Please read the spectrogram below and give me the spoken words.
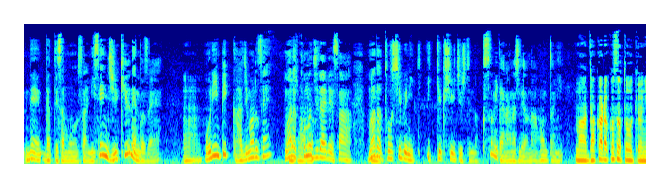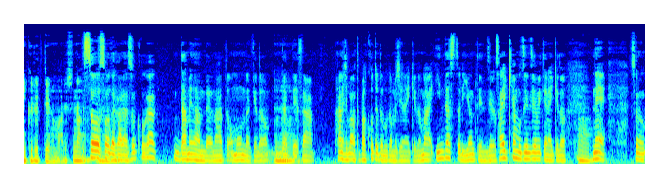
ねだってさもうさ2019年だぜうん。オリンピック始まるぜ。まだこの時代でさまだ都市部に一極集中してるの。クソみたいな話だよな本当に。まあ、だからこそ東京に来るっていうのもあるしな。そうそうだからそこがダメなんだよなと思うんだけど、うん。だってさ話ばっとバッコって飛ぶかもしれないけどまあインダストリー4.0最近はもう全然見てないけどうん。ねその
